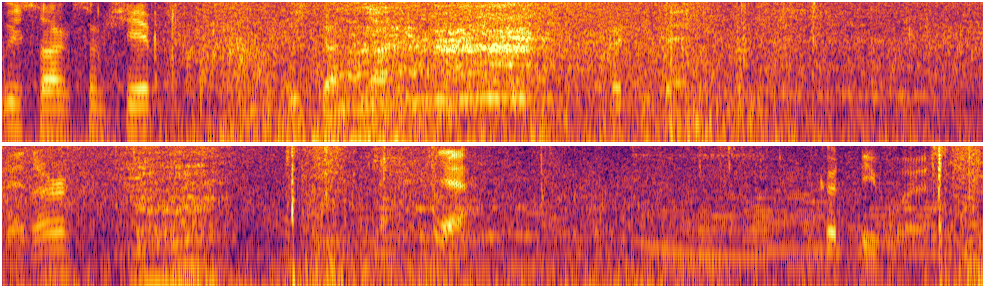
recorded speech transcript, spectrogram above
We sunk some ship. We got sunk. Could be better. Better? Yeah. Could be worse.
